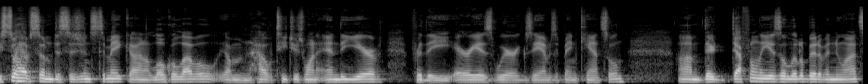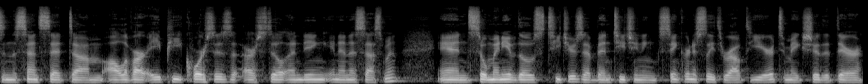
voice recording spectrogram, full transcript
We still have some decisions to make on a local level, um, how teachers want to end the year for the areas where exams have been canceled. Um, there definitely is a little bit of a nuance in the sense that um, all of our AP courses are still ending in an assessment. And so many of those teachers have been teaching synchronously throughout the year to make sure that their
